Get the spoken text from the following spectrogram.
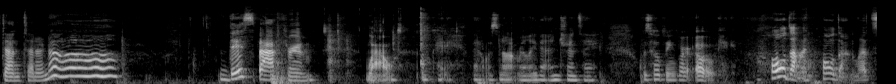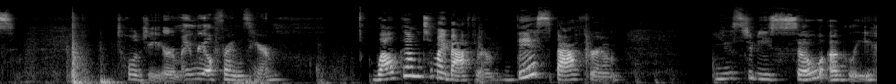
Dun, dun, dun, dun. This bathroom, wow, okay, that was not really the entrance I was hoping for. Oh, okay, hold on, hold on, let's, told you you're my real friends here. Welcome to my bathroom. This bathroom used to be so ugly.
